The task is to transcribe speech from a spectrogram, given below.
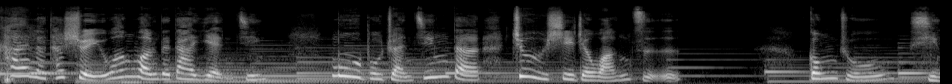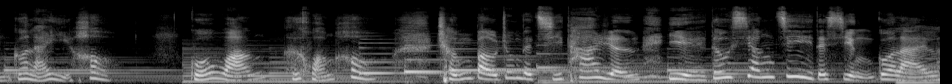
开了她水汪汪的大眼睛，目不转睛地注视着王子。公主醒过来以后，国王和皇后、城堡中的其他人也都相继地醒过来了。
